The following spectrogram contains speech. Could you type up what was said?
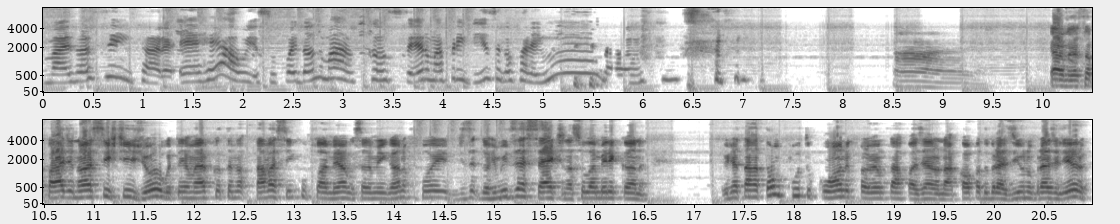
Mas assim, cara, é real isso. Foi dando uma canseira, uma preguiça que eu falei, hum, não. ah, Cara, mas essa parada de não assistir jogo, teve uma época que eu tava- tava assim com o Flamengo, se eu não me engano, foi 2017, na Sul-Americana. Eu já tava tão puto com o ano que o Flamengo tava fazendo na Copa do Brasil, no Brasileiro,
